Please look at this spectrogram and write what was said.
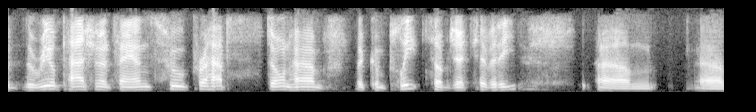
the, the real passionate fans who perhaps don't have the complete subjectivity um, uh,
